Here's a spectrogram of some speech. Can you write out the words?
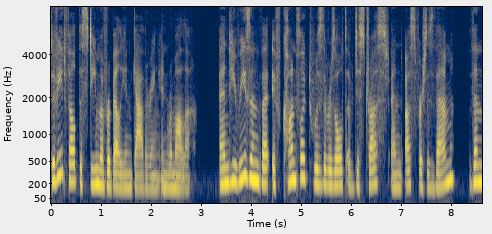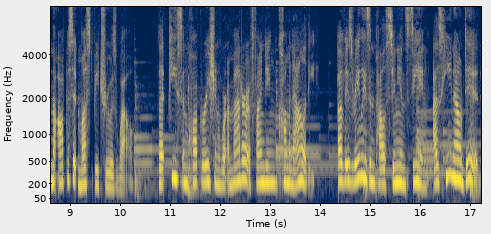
David felt the steam of rebellion gathering in Ramallah. And he reasoned that if conflict was the result of distrust and us versus them, then the opposite must be true as well. That peace and cooperation were a matter of finding commonality, of Israelis and Palestinians seeing, as he now did,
